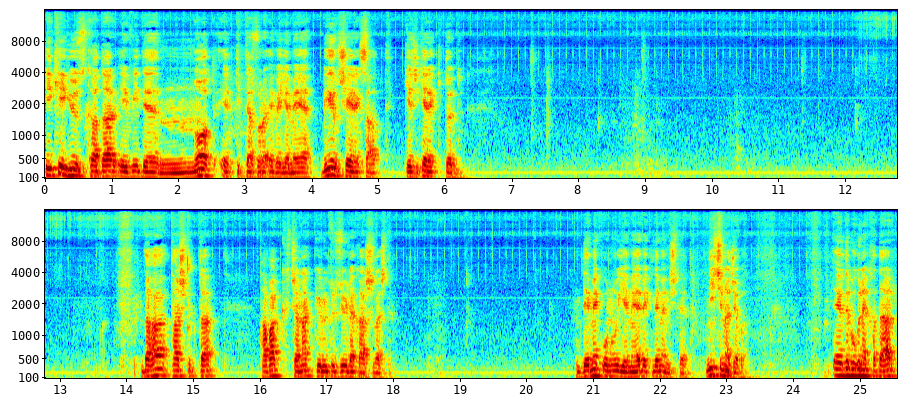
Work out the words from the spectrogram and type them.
200 kadar evi de not ettikten sonra eve yemeğe bir çeyrek saat gecikerek döndü. Daha taşlıkta tabak çanak gürültüsüyle karşılaştı. Demek onu yemeğe beklememişlerdi. Niçin acaba? Evde bugüne kadar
